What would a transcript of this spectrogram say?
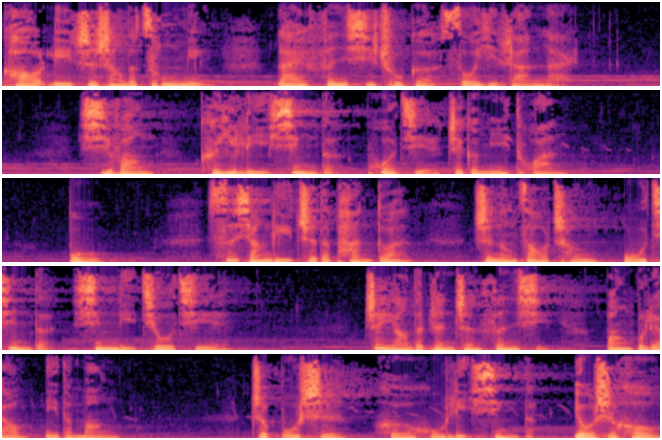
靠理智上的聪明来分析出个所以然来，希望可以理性的破解这个谜团。不，思想理智的判断只能造成无尽的心理纠结，这样的认真分析。帮不了你的忙，这不是合乎理性的。有时候，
